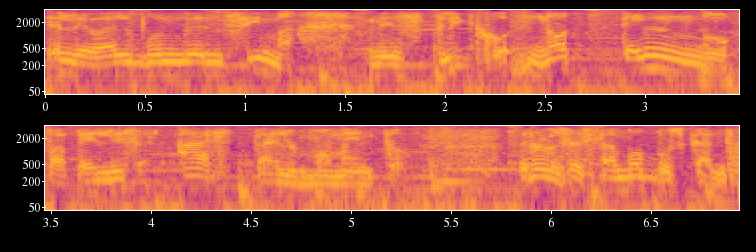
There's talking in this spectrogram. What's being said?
se le va el mundo encima. Me explico, no tengo papeles hasta el momento, pero los estamos buscando.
